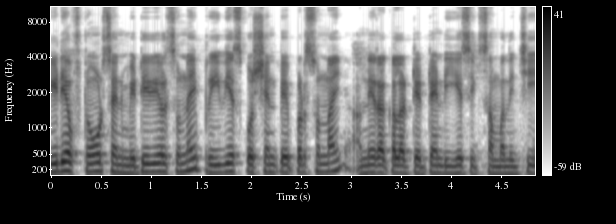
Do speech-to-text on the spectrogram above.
PDF notes and materials ఉన్నాయి. ప్రీవియస్ క్వశ్చన్ పేపర్స్ ఉన్నాయి. అన్ని రకాల టెట్ అండ్ ఈఎస్సికి సంబంధించి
